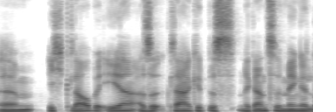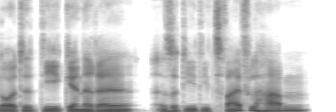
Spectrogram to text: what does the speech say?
Ähm, ich glaube eher, also klar gibt es eine ganze Menge Leute, die generell, also die, die Zweifel haben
